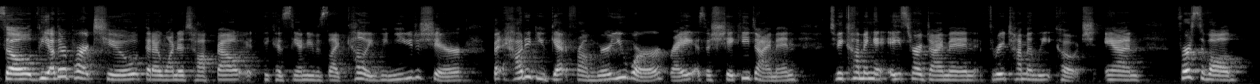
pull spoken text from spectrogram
So the other part too that i want to talk about because sandy was like kelly we need you to share but how did you get from where you were right as a shaky diamond to becoming an eight star diamond three time elite coach? And first of all,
